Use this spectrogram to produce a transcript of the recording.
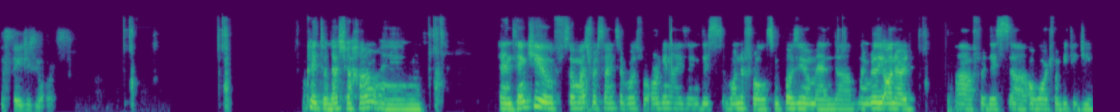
the stage is yours. Okay, תודה שחר. Um, and thank you so much for Science Abroad for organizing this wonderful symposium. And um, I'm really honored uh, for this uh, award from BTG.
